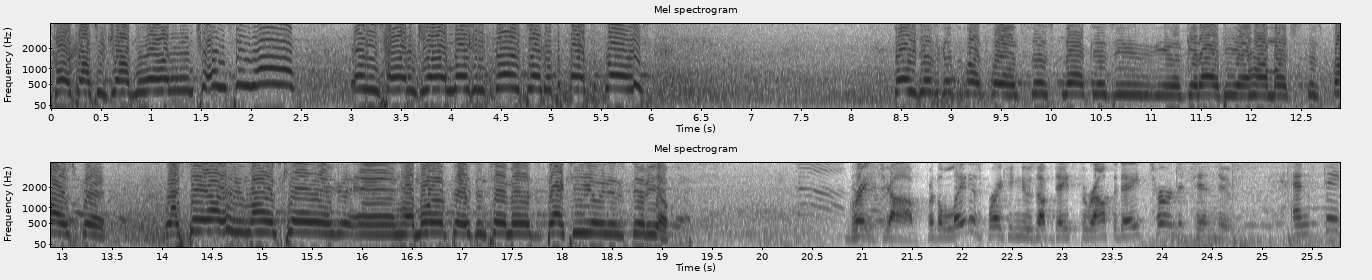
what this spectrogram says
Helicopter dropping water and trying to save lives. It is hot and dry, making it very difficult to fight the flames. Very difficult to fight the flames. This map gives you, you a good idea how much this fire spread. We'll stay out of the lines can and have more updates in 10 minutes. Back to you in the studio. Great job. For the latest breaking news updates throughout the day, turn to 10 News. And stay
